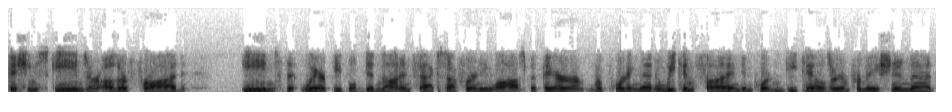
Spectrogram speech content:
phishing schemes or other fraud schemes that where people did not in fact suffer any loss, but they're reporting that. And we can find important details or information in that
